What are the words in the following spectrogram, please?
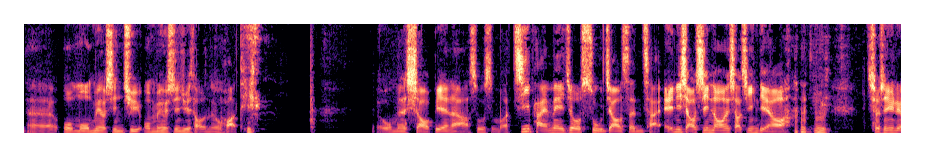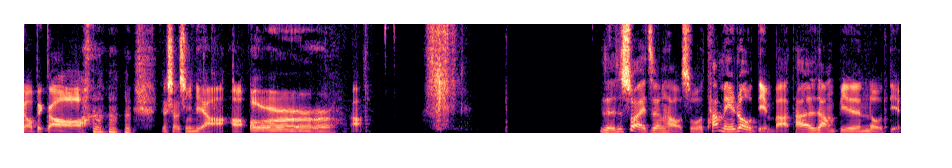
呃，我我没有兴趣，我没有兴趣讨论这个话题。我们的小编啊说什么鸡排妹就塑胶身材？哎，你小心哦，你小心一点哦，小心一点哦，被告哦，要小心一点啊！啊，哦啊，人帅真好说，他没漏点吧？他要让别人漏点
